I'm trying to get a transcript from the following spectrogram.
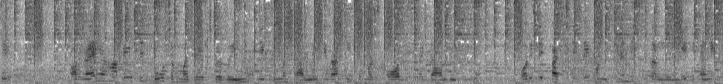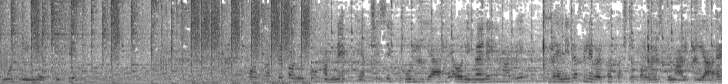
से। और मैं यहाँ पे इसे दो चम्मच ऐड कर रही हूँ। एक चम्मच डालने के बाद एक चम्मच और इसमें डाल देती हूँ। और इसे अच्छे से हम इसमें मिक्स कर लेंगे, यानी घोल लेंगे अच्छे से। और कस्टर्ड पाउडर को हमने अच्छे से घोल लिया है, और मैंने यहाँ पे वेनिला फ्लेवर का कस्टर्ड पाउडर इस्तेमाल किया है।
